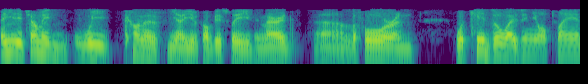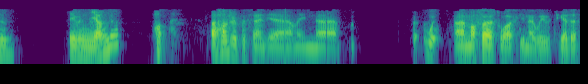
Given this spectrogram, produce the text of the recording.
You tell me, we kind of, you know, you've obviously been married um, before, and were kids always in your plan, even younger? A hundred percent, yeah. I mean, uh, we, uh, my first wife, you know, we were together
